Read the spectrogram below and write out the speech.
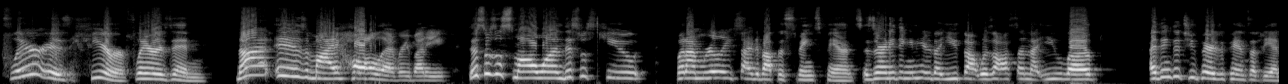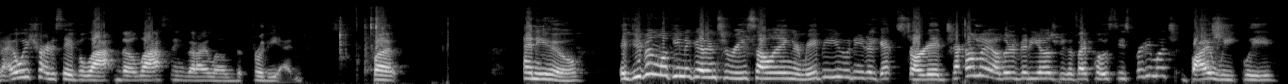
Flare is here. Flare is in. That is my haul, everybody. This was a small one. This was cute, but I'm really excited about the Spanx pants. Is there anything in here that you thought was awesome that you loved? I think the two pairs of pants at the end. I always try to save the, la the last things that I love for the end. But anywho, if you've been looking to get into reselling or maybe you need to get started, check out my other videos because I post these pretty much bi-weekly.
